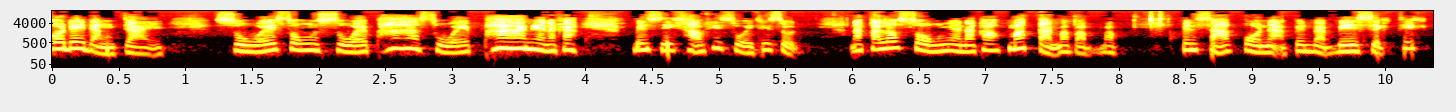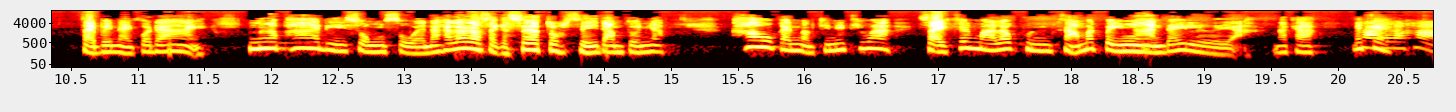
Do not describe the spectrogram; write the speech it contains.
ก็ได้ดังใจ สวยทรงสวยผ้าสวยผ้าเนี่ยนะคะ เป็นสีขาวที่สวยที่สุดนะคะแล้วทรงเนี่ยนะคะมัดตัดมาแบบแบบเป็นสากลอะเป็นแบบเบสิกที่ใส่ไปไหนก็ได้ เนื้อผ้าดีทรงสวยนะคะ แล้วเราใส่กับเสื้อตัวสีดำตัวเนี้ยเข้ากันแบบชนิดที่ว่าใส่ขึ้นมาแล้วคุณสามารถไปงานได้เลยอะนะคะไม่ใช่ใช่แล้วค่ะ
